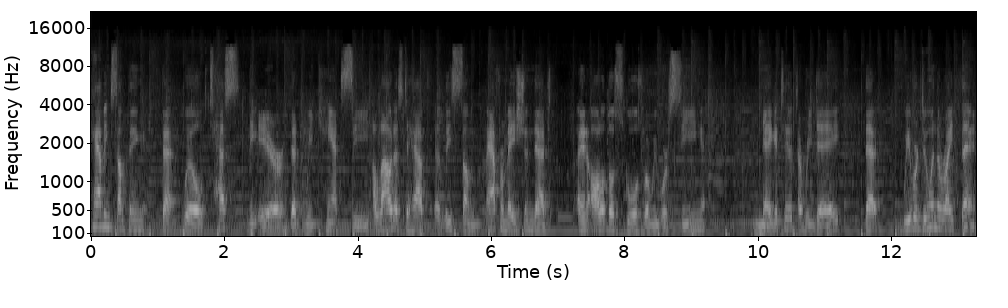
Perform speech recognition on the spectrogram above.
Having something that will test the air that we can't see allowed us to have at least some affirmation that in all of those schools where we were seeing negatives every day, that we were doing the right thing.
